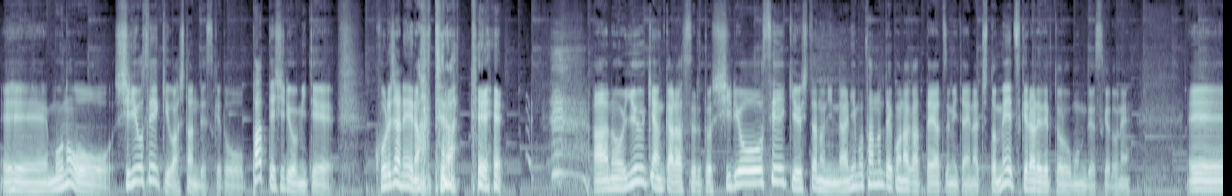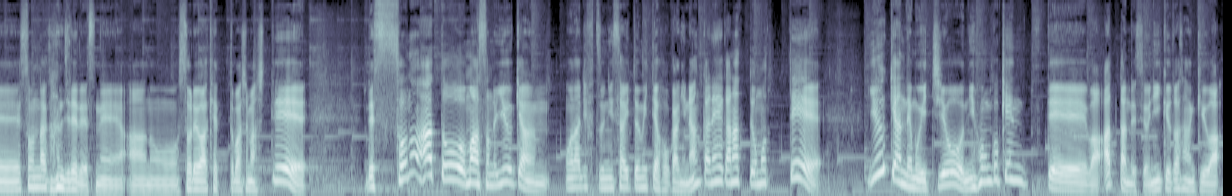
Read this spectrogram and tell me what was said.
えーものを資料請求はしたんですけどパッて資料見てこれじゃねえなってなって あのユーキャンからすると資料請求したのに何も頼んでこなかったやつみたいなちょっと目つけられてると思うんですけどね、えーそんな感じでですねあのそれは蹴っ飛ばしましてでその後、まあそのユーキャン同じ普通にサイト見て他になんかねえかなって思ってユーキャンでも一応日本語検定はあったんですよ。2級と3級は。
